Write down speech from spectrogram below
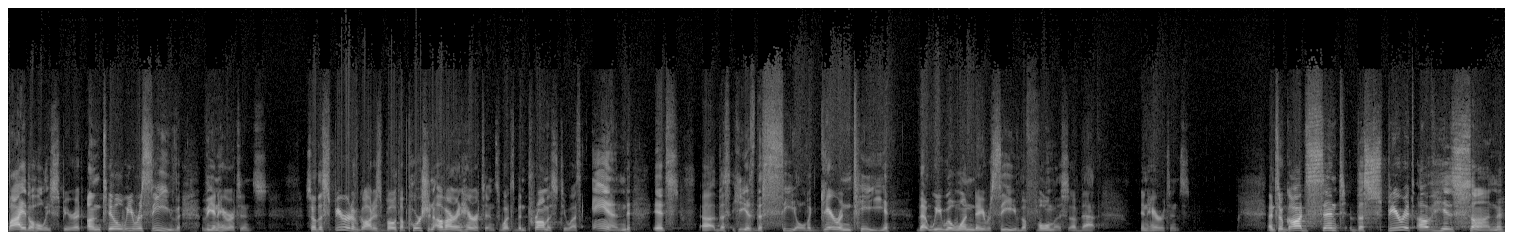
by the Holy Spirit until we receive the inheritance. So the Spirit of God is both a portion of our inheritance, what's been promised to us, and it's, uh, the, He is the seal, the guarantee that we will one day receive the fullness of that inheritance. And so God sent the Spirit of His Son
